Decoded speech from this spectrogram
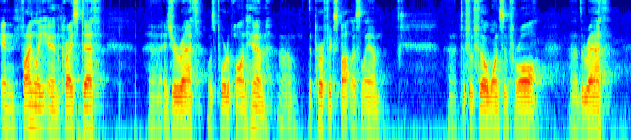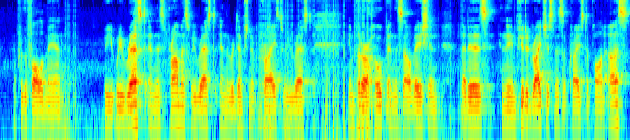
and finally, in Christ's death, uh, as your wrath was poured upon him, um, the perfect, spotless Lamb, uh, to fulfill once and for all uh, the wrath for the fall of man. We, we rest in this promise. We rest in the redemption of Christ. We rest and put our hope in the salvation that is in the imputed righteousness of Christ upon us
